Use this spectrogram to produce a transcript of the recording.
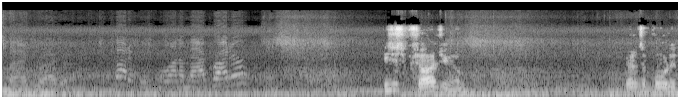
mag rider. Got a visual on a Mag Rider? He's just charging him. You're unsupported.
